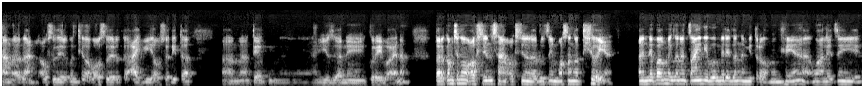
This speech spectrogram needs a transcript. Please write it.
सामानहरू हामी औषधिहरू पनि थियो। अब औषधिहरू त आइभी औषधि त त्यो युज गर्ने कुरै भएन। तर कमसेकम अक्सिजन सा अक्सिजनहरू चाहिँ मसँग थियो यहाँ। अनि नेपालमा एकजना चाहिने भयो मेरो एकजना मित्र हुनुहुन्थ्यो यहाँ। उहाँले चाहिँ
